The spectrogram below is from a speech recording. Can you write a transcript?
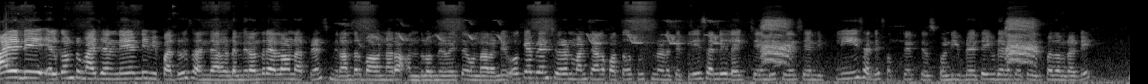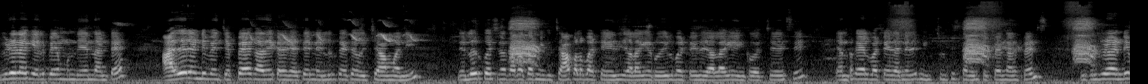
హాయ్ అండి వెల్కమ్ టు మై ఛానల్. నేనండి మీ పట్టు సంధ్యాగడ మీరు అందరూ ఎలా ఉన్నారు ఫ్రెండ్స్? మీరు అందరూ బాగున్నారా? అందులో మేమైతే ఉన్నారండి. ఓకే ఫ్రెండ్స్ చూడండి మన ఛానల్ కొత్తగా చూస్తున్నట్లయితే ప్లీజ్ అండి లైక్ చేయండి షేర్ చేయండి ప్లీజ్ అండి సబ్స్క్రైబ్ చేసుకోండి. ఇప్పుడైతే వీడియోలోకి అయితే వెళ్ళిపోదాం రండి. వీడియోలోకి వెళ్ళిపోయే ముందు ఏంటంటే అదేనండి మేము చెప్పాము కదా ఇక్కడికైతే నెల్లూరుకి అయితే వచ్చామని. నెల్లూరుకి వచ్చిన తర్వాత మీకు చేపలు పట్టేది అలాగే రొయ్యలు పట్టేది అలాగే ఇంకా వచ్చేసి ఎంతకాయలు పట్టేది అనేది మీకు చూపిస్తామని చెప్పాం కదా ఫ్రెండ్స్. ఇప్పుడు చూడండి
